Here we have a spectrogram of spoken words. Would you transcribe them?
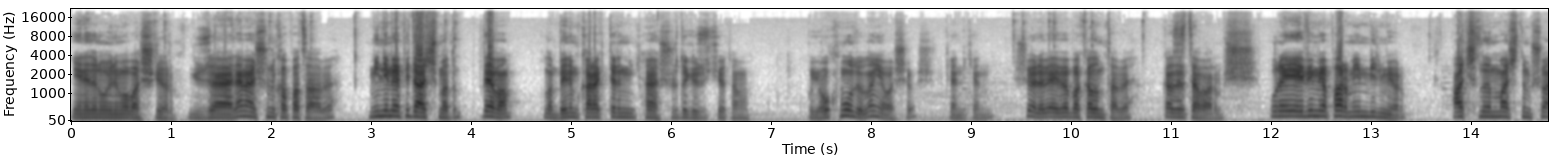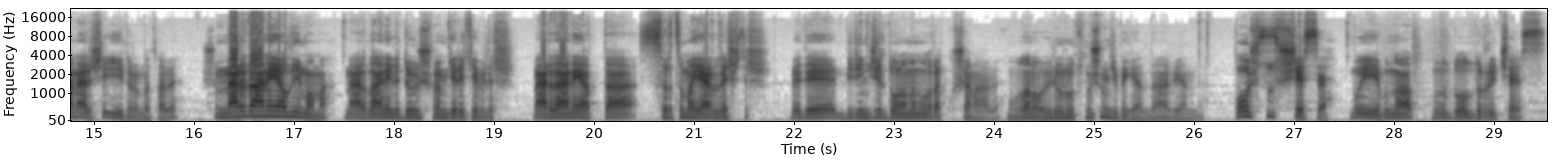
yeniden oyunuma başlıyorum. Güzel. Hemen şunu kapat abi. Minimap'i de açmadım. Devam. Ulan benim karakterin... Ha şurada gözüküyor tamam. Bu yok mu oluyor lan yavaş yavaş? Kendi kendine. Şöyle bir eve bakalım tabi. Gazete varmış. Burayı evim yapar mıyım bilmiyorum. Açlığım açlığım şu an her şey iyi durumda tabi. Şu merdaneyi alayım ama. Merdaneyle dövüşmem gerekebilir. Merdaneyi hatta sırtıma yerleştir. Ve de birincil donanım olarak kuşan abi. Ulan oyunu unutmuşum gibi geldi abi bir anda. Boş su şişesi. Bu iyi bunu al. Bunu doldurur içeriz.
